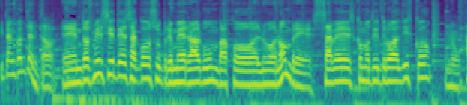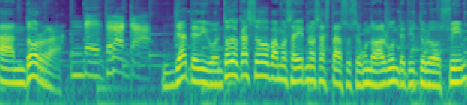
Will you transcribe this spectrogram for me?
Y tan contento. En 2007 sacó su primer álbum bajo el nuevo nombre. ¿Sabes cómo tituló al disco? No. Andorra. De traca. Ya te digo, en todo caso vamos a irnos hasta su segundo álbum de título Swim,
